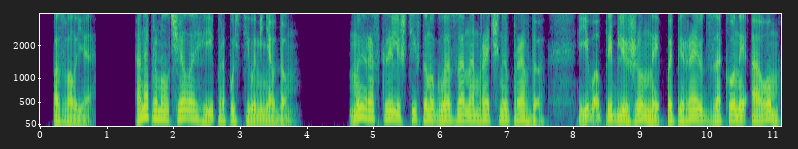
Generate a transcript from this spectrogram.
— позвал я. Она промолчала и пропустила меня в дом. Мы раскрыли Штифтону глаза на мрачную правду. Его приближенные попирают законы АОМ,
